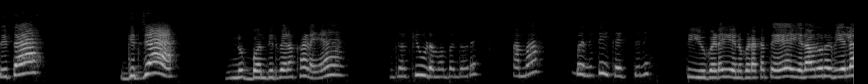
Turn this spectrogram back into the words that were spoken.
ಸೀತಾ ಗಿರ್ಜಾ ಇನ್ನು ಬಂದಿರ್ಬೇಡ ಕಣೆಯ ಕಿವುಡಮ್ಮ ಬಂದವ್ರೆ. ಅಮ್ಮ, ಬನ್ನಿ ಟೀ ಕಾಯಿಸ್ತೀನಿ ಟೀಯು ಬೇಡ, ಏನು ಬೇಡ ಕತೆ. ಏನಾದ್ರು ರವಿ ಅಲ್ಲ?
